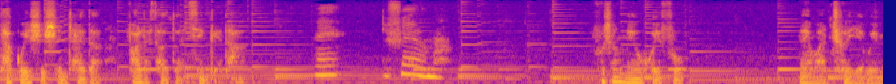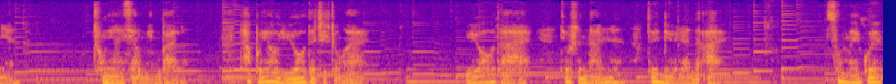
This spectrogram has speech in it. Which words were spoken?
他鬼使神差的发了条短信给他：“喂，你睡了吗？”浮生没有回复。那晚彻夜未眠，重阳想明白了。他不要于欧的这种爱，于欧的爱就是男人对女人的爱，送玫瑰，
